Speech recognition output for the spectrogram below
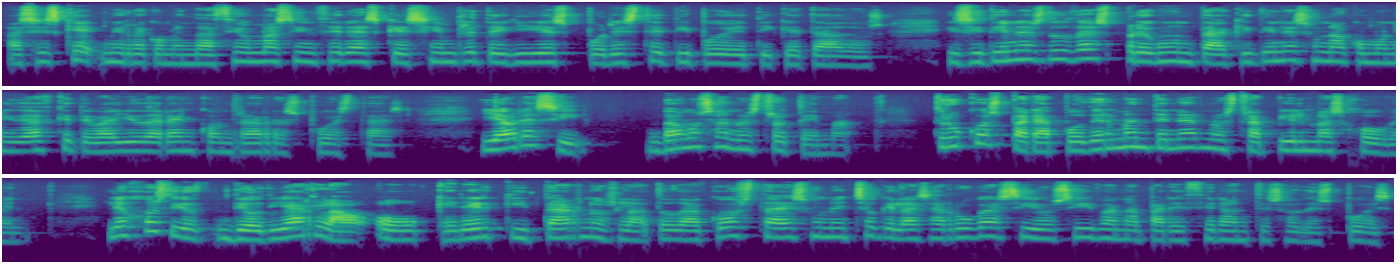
Así es que mi recomendación más sincera es que siempre te guíes por este tipo de etiquetados. Y si tienes dudas, pregunta. Aquí tienes una comunidad que te va a ayudar a encontrar respuestas. Y ahora sí, vamos a nuestro tema. Trucos para poder mantener nuestra piel más joven. Lejos de, odiarla o querer quitárnosla a toda costa, es un hecho que las arrugas sí o sí van a aparecer antes o después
